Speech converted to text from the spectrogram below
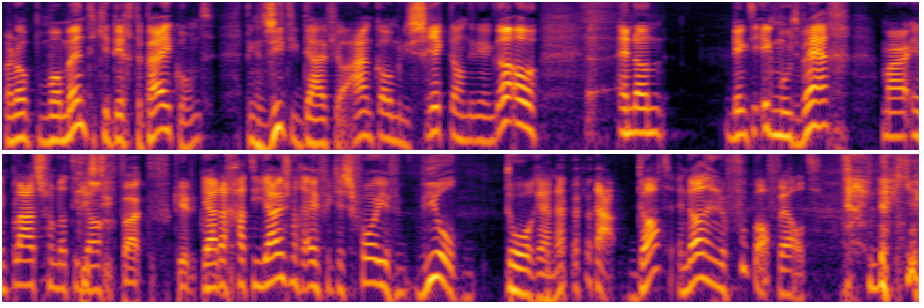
Maar dan op het moment dat je dichterbij komt... Dan ziet die duif jou aankomen. Die schrikt dan. Die denkt, oh. En dan denkt hij, ik moet weg. Maar in plaats van dat hij Kiest dan hij vaak de verkeerde ja, dan gaat hij juist nog eventjes voor je wiel doorrennen. nou, dat en dan in een voetbalveld. dat, je,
